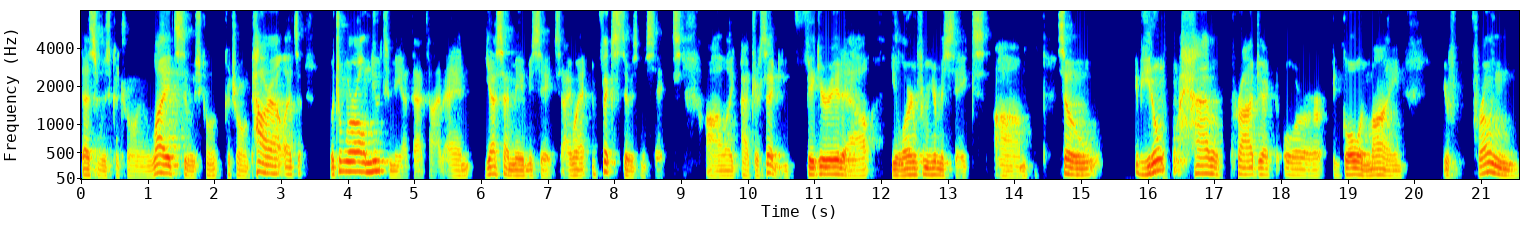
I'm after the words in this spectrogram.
That was controlling lights, it was controlling power outlets, which were all new to me at that time. And yes, I made mistakes. I went and fixed those mistakes. Uh, like Patrick said, you figure it out, you learn from your mistakes. Um, so if you don't have a project or a goal in mind, you're throwing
